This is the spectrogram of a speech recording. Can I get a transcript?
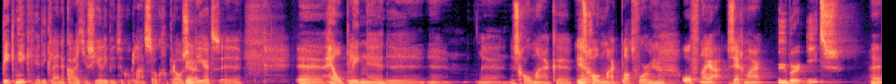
Picnic, die kleine karretjes hier, die hebben natuurlijk ook laatst ook geprocedeerd. Helpling, hè, de, de schoonmaak, eh, Ja. schoonmaakplatform. Of, nou ja, zeg maar Uber Eats, hè,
